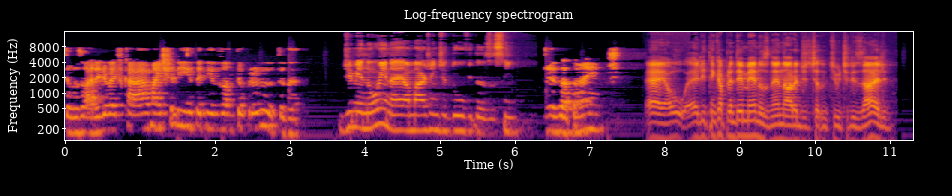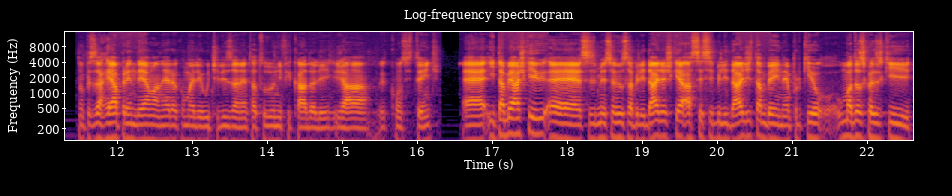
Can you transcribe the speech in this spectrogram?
teu usuário ele vai ficar mais feliz ali usando o teu produto, né? Diminui, né, a margem de dúvidas, assim. Exatamente. É, ele tem que aprender menos, né, na hora de, de utilizar, ele não precisa reaprender a maneira como ele utiliza, né, tá tudo unificado ali, já consistente. É, e também acho que, é, vocês mencionam usabilidade, acho que a acessibilidade também, né, porque uma das coisas que,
